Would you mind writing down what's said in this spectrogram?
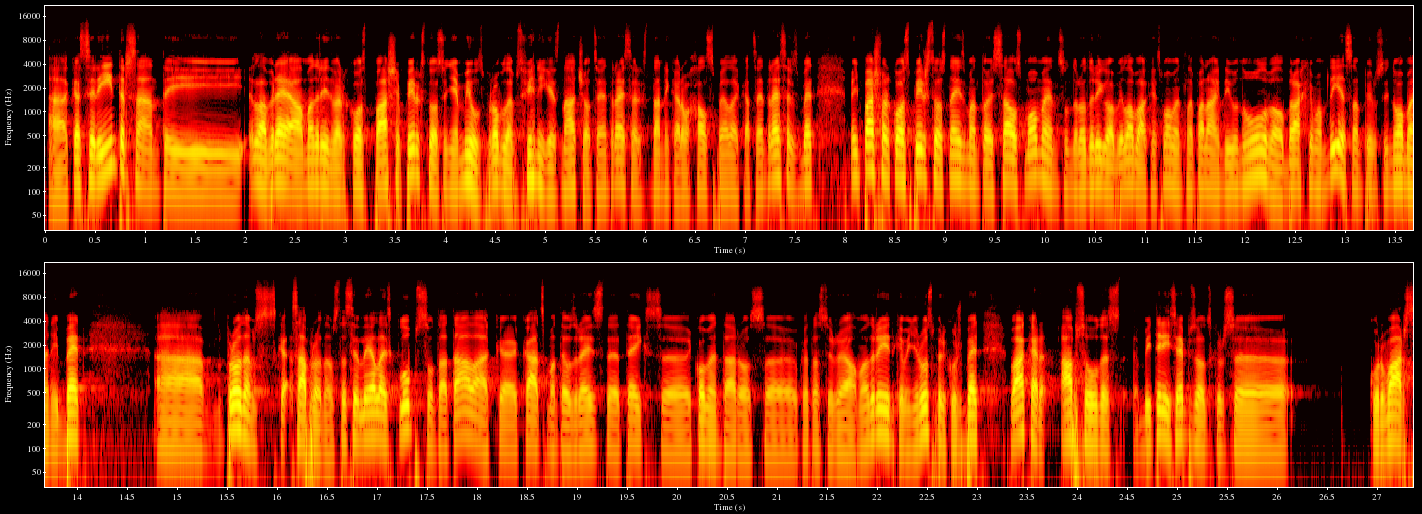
Kas ir interesanti, labi, Reāli Madrid var kost paši pirkstos. Viņiem ir milzīgas problēmas. Vienīgais Načo centra aizsargs, Danika Arvahals spēlē kā centra aizsargs, bet viņi paši var kost pirkstos, neizmantoja savus momentus. Un Rodrigo bija labākais moments, lai panāktu 2-0 vēl Brahimam Diesam pirms viņa nomainīja. Uh, protams, saprotams, tas ir lielais klubs un tā tālāk. Kāds man te uzreiz te teiks komentāros, ka tas ir Real Madrid, ka viņi ir uzpirkuši. Bet vakar absolūti tas bija trīs epizodes, kuras, kur Vārs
